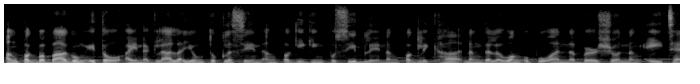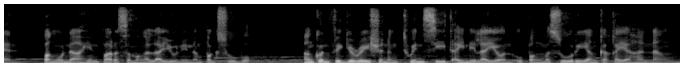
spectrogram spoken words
Ang pagbabagong ito ay naglalayong tuklasin ang pagiging posible ng paglikha ng dalawang upuan na version ng A10, pangunahin para sa mga layunin ng pagsubok. Ang configuration ng twin seat ay nilayon upang masuri ang kakayahan ng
